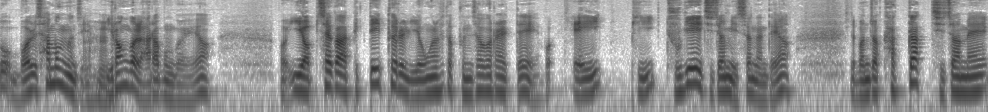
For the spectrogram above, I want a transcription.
또 뭘 사 먹는지 음흠. 이런 걸 알아본 거예요. 뭐 이 업체가 빅데이터를 이용을 해서 분석을 할 때 뭐 A, B 두 개의 지점이 있었는데요. 먼저 각각 지점의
